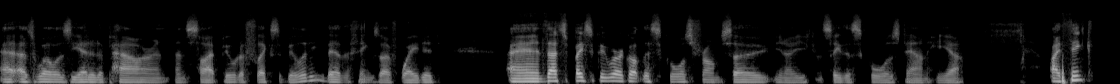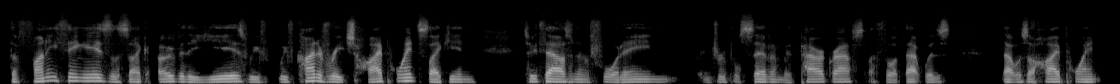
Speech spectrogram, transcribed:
as well as the editor power and, and site builder flexibility. They're the things I've weighted. And that's basically where I got the scores from. So, you know, you can see the scores down here. I think the funny thing is, is like over the years, we've we've kind of reached high points. Like in 2014 in Drupal 7 with paragraphs, I thought that was that was a high point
